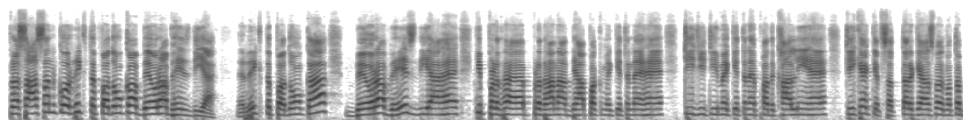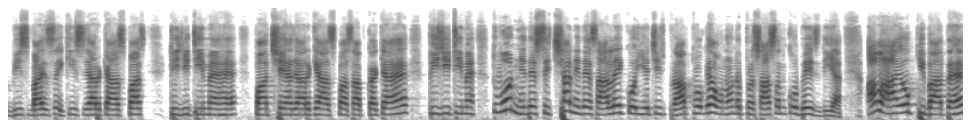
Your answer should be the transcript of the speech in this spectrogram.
प्रशासन को रिक्त पदों का ब्यौरा भेज दिया रिक्त पदों का ब्यौरा भेज दिया है कि प्रधानाध्यापक में कितने हैं, टीजीटी में कितने पद खाली हैं, ठीक है, कि सत्तर के आसपास मतलब बीस, बाईस, इक्कीस हज़ार के आसपास टीजीटी में है, पाँच, छह हज़ार के आसपास आपका क्या है, पीजीटी में। तो वो निदेश, शिक्षा निदेशालय को ये चीज़ प्राप्त हो गया, उन्होंने प्रशासन को भेज दिया। अब आयोग की बात है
